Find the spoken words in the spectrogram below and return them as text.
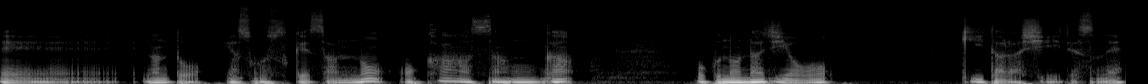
えーなんと安子助さんのお母さんが僕のラジオを聞いたらしいですね。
